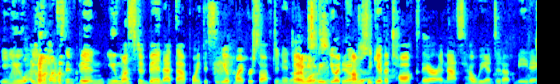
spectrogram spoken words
you you must have been you must have been at that point the CEO of Microsoft in India. I was, you had yeah. come to give a talk there, and that's how we ended up meeting.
